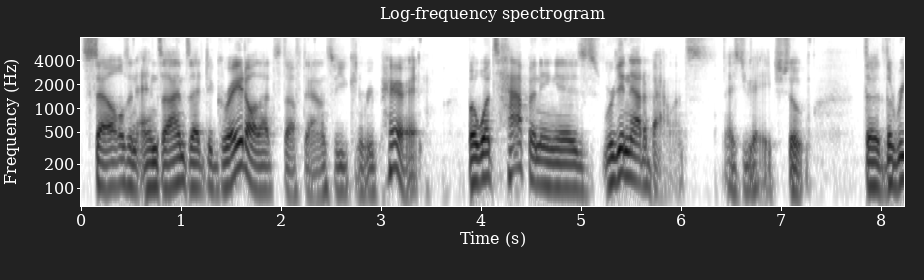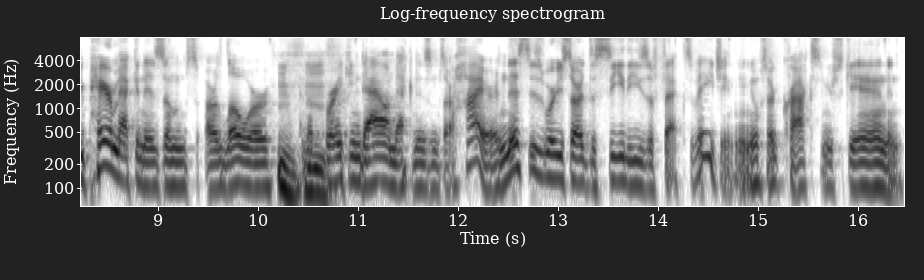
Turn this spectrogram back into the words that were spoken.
cells and enzymes that degrade all that stuff down so you can repair it. But what's happening is we're getting out of balance as you age. So the, the repair mechanisms are lower and the breaking down mechanisms are higher. And this is where you start to see these effects of aging. You know, start cracks in your skin and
